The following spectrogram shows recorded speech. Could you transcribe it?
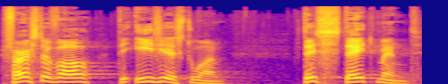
First of all, the easiest one. This statement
